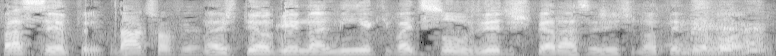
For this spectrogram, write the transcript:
para sempre. Dá uma dissolvida. Mas tem alguém na linha que vai dissolver de esperar se a gente não atender logo.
